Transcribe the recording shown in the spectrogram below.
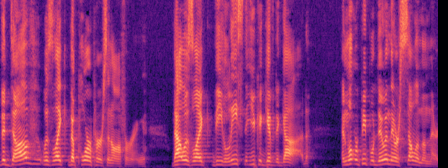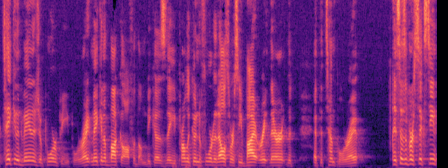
The dove was like the poor person offering. That was like the least that you could give to God. And what were people doing? They were selling them there, taking advantage of poor people, right? Making a buck off of them because they probably couldn't afford it elsewhere, so you buy it right there at the, at the temple, right? It says in verse 16,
